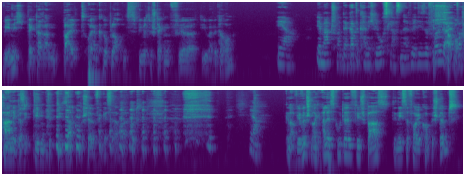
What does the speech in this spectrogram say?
Wenig. Denkt daran, bald euren Knoblauch ins Zwiebel zu stecken für die Überwinterung. Ja. Ihr merkt schon, der Gatte kann nicht loslassen. Er will diese Folge ich einfach. Ich habe auch Panik, dass ich die, die Saatgutbestellung vergesse, aber gut. Ja. Genau, wir wünschen euch alles Gute, viel Spaß. Die nächste Folge kommt bestimmt.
